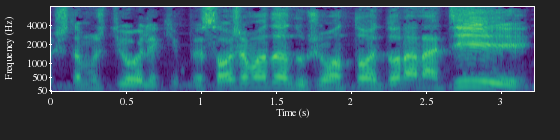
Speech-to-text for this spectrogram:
estamos de olho aqui. O pessoal já mandando, João Antônio, dona Nadir.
